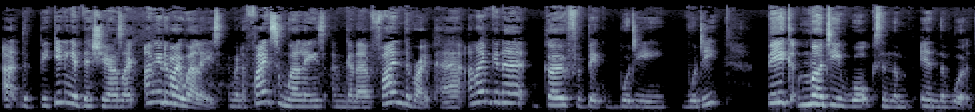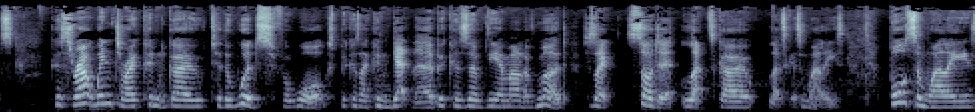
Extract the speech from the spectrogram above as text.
at the beginning of this year, I was like, I'm going to buy wellies. I'm going to find some wellies. I'm going to find the right pair, and I'm going to go for big woody, woody, big muddy walks in the in the woods. Because throughout winter, I couldn't go to the woods for walks because I couldn't get there because of the amount of mud. So it's like, sod it, let's go, let's get some wellies. Bought some wellies,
